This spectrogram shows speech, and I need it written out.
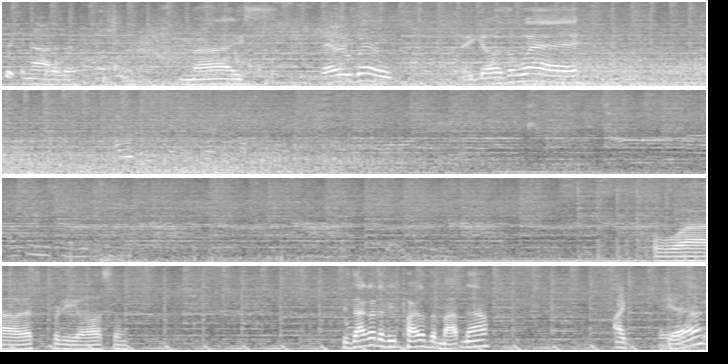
sticking out of it. Nice. There he goes. He goes away. Wow, that's pretty awesome. Is that going to be part of the map now? I guess.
